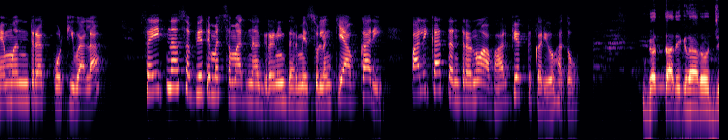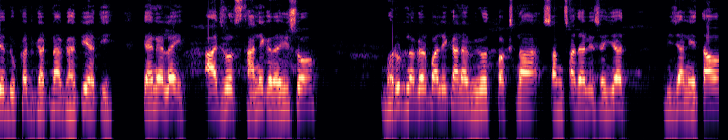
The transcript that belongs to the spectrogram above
હેમંદ્ર કોઠીવાલા સહિતના સભ્યો તેમજ સમાજના અગ્રણી ધર્મેશ સોલંકી આવકારી પાલિકા તંત્રનો આભાર વ્યક્ત કર્યો હતો. ગત તારીખના રોજ જે દુઃખદ ઘટના ઘટી હતી, તેને લઈ આજરોજ સ્થાનિક રહીશો, ભરૂચ નગરપાલિકાના વિરોધ પક્ષના શમસાદ અલી સૈયદ, બીજા નેતાઓ,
